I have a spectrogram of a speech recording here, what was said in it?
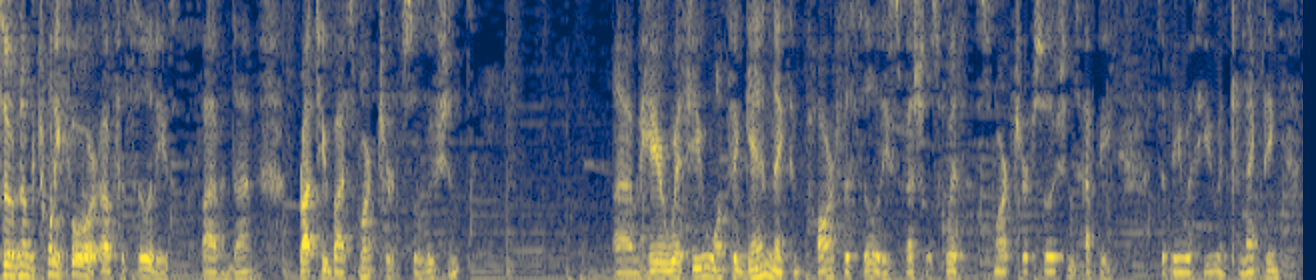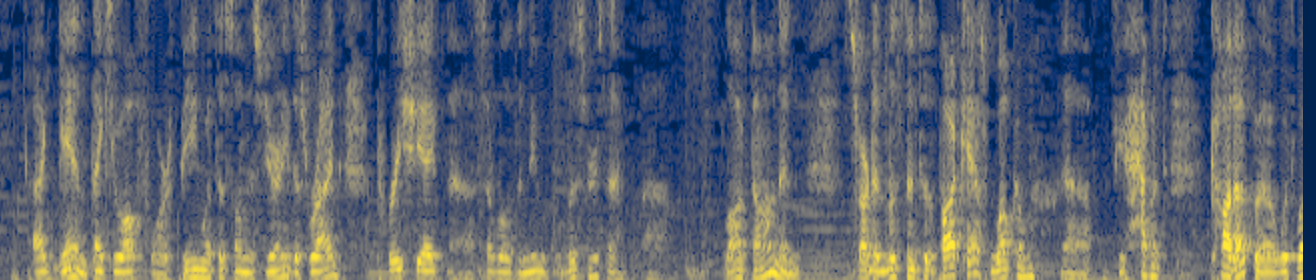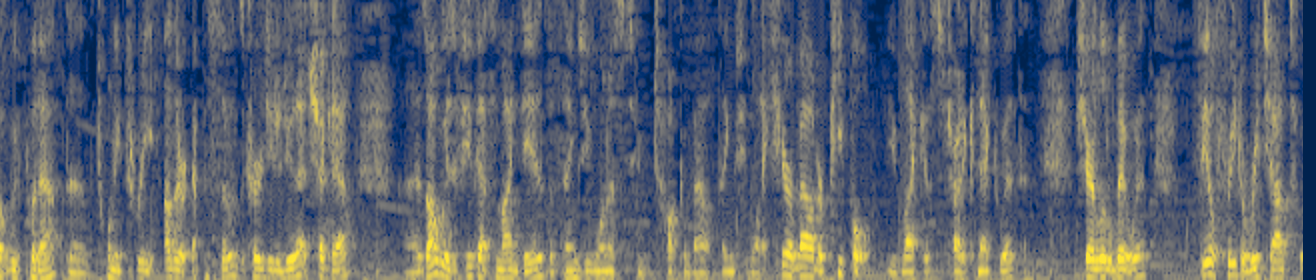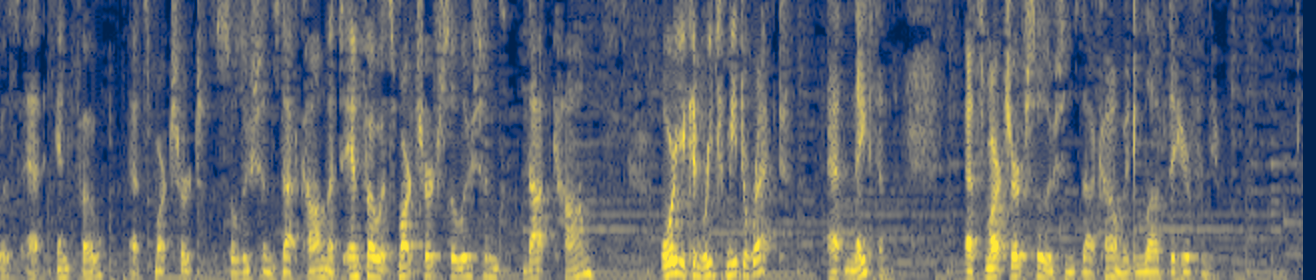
episode number 24 of Facilities 5 and Dime, brought to you by Smart Church Solutions. I'm here with you once again, Nathan Parr, Facility Specialist with Smart Church Solutions. Happy to be with you and connecting. Again, thank you all for being with us on this journey, this ride. Appreciate uh, several of the new listeners that have uh, logged on and started listening to the podcast. Welcome. Uh, if you haven't caught up uh, with what we put out, the 23 other episodes, encourage you to do that. Check it out. Uh, as always, if you've got some ideas of things you want us to talk about, things you want to hear about, or people you'd like us to try to connect with and share a little bit with, feel free to reach out to us at info at smartchurchsolutions.com. That's info at smartchurchsolutions.com. Or you can reach me direct at Nathan at smartchurchsolutions.com. We'd love to hear from you.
